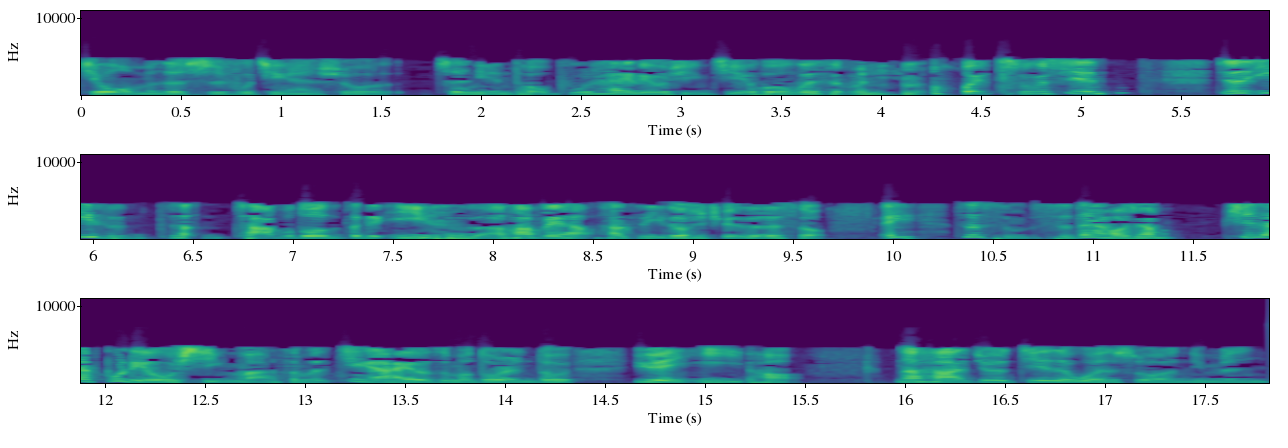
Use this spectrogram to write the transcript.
结果我们的师傅竟然说，这年头不太流行结婚，为什么你们会出现？就是意思差差不多是这个意思啊。他非常他自己都是觉得说，哎，这什么时代好像现在不流行嘛？怎么竟然还有这么多人都愿意哈，那他就接着问说：“你们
